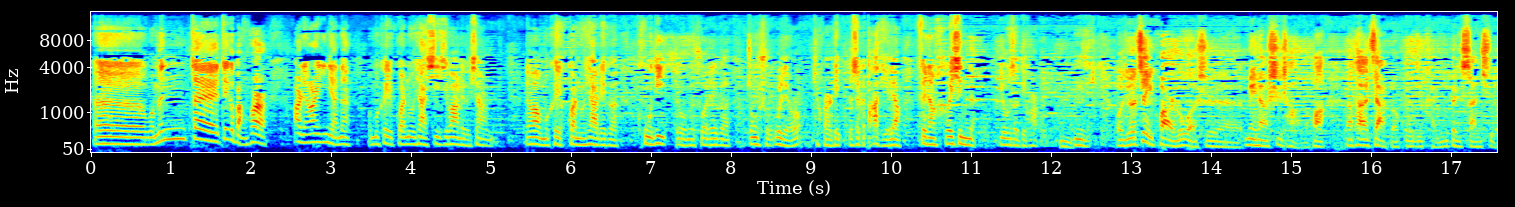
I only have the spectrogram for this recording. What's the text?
呃，我们在这个板块，二零二一年呢，我们可以关注一下新希望这个项目，另外我们可以关注一下这个空地，就我们说这个中储物流这块地，这是个大体量非常核心的优质地块，嗯嗯，我觉得这一块如果是面向市场的话，那它的价格估计肯定奔山去了。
